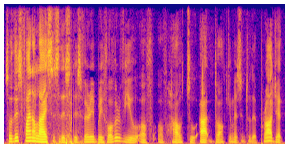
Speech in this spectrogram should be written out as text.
So this finalizes this this very brief overview of of how to add documents into the project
